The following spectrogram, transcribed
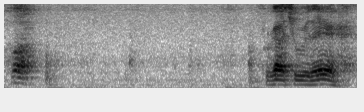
Huh. Forgot you were there.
